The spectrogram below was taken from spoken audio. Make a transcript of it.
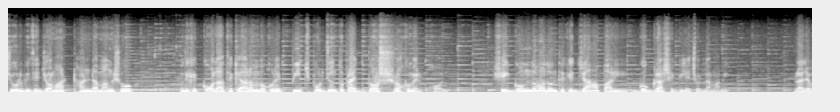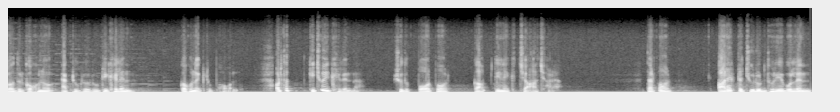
চর্বিতে জমা ঠান্ডা মাংস, ওদিকে কলা থেকে আরম্ভ করে পিচ পর্যন্ত প্রায় দশ রকমের ফল। সেই গন্ধবাদন থেকে যা পারি গোগ্রাসে গিলে চললাম আমি। রাজাবাহাদুর কখনো এক টুকরো রুটি খেলেন, কখনো একটু ফল। অর্থাৎ কিছুই খেলেন না, শুধু পরপর কাপ তিনেক চা ছাড়া। তারপর আর একটা চুরুট ধরিয়ে বললেন,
